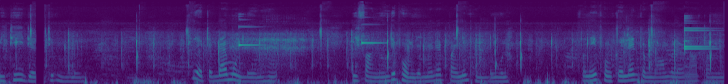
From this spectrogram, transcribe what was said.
มีที่เดียวที่ผมลืมที่เหลือจำได้หมดเลยนะฮะอีกฝั่งหนึ่งที่ผมยังไม่ได้ไปนี่ผมดูนะตอนนี้ผมเคยเล่นกับน้องไปแล้วนะตอนนาน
